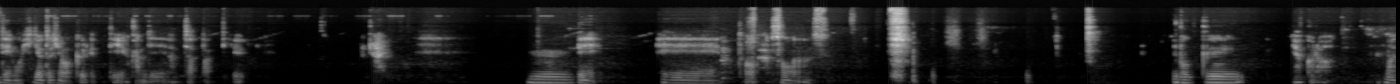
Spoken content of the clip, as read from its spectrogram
で、もう引き落としも来るっていう感じになっちゃったっていう。はい。うんで、えー、っと、そうなんです。僕、やから、まあ、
